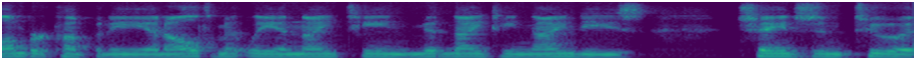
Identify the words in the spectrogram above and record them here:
lumber company, and ultimately in 19, mid 1990s, changed into a,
